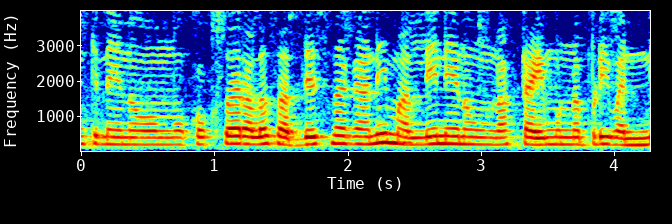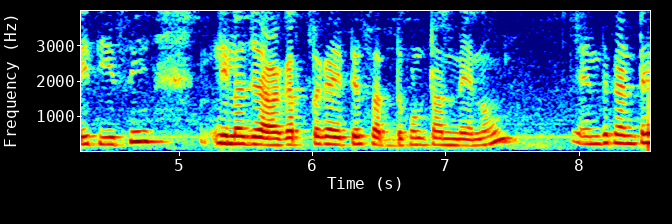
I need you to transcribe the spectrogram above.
ఇంక నేను ఒక్కొక్కసారి అలా సర్దేసినా కానీ మళ్ళీ నేను నాకు టైం ఉన్నప్పుడు ఇవన్నీ తీసి ఇలా జాగ్రత్తగా అయితే సర్దుకుంటాను నేను. ఎందుకంటే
